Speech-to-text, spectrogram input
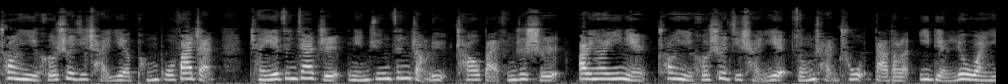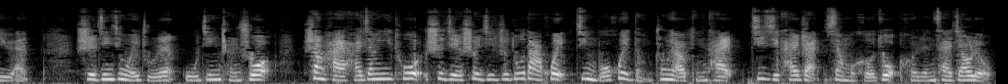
创意和设计产业蓬勃发展，产业增加值年均增长率超百分之十。2021年，创意和设计产业总产出达到了1.6万亿元。市经信委主任吴金成说，上海还将依托世界设计之都大会、进博会等重要平台，积极开展项目合作和人才交流。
